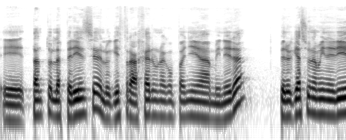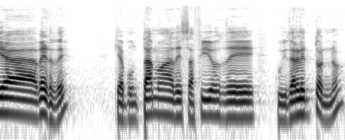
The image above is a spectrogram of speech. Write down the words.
eh, tanto en la experiencia de lo que es trabajar en una compañía minera, pero que hace una minería verde, que apuntamos a desafíos de cuidar el entorno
